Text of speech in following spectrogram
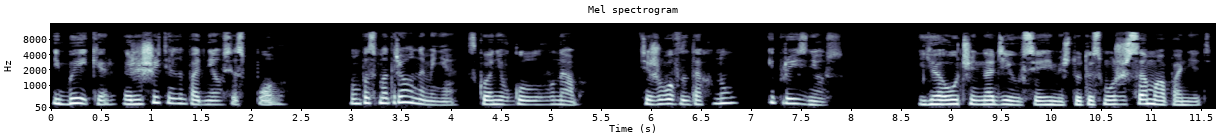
И Бейкер решительно поднялся с пола. Он посмотрел на меня, склонив голову на бок, тяжело вздохнул и произнес. «Я очень надеялся, Эми, что ты сможешь сама понять.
